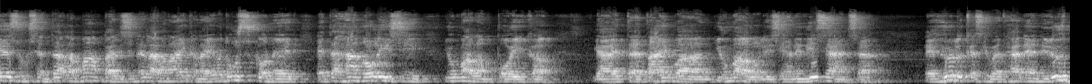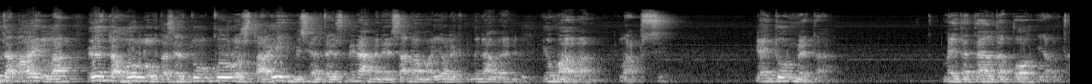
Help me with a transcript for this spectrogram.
Jeesuksen täällä maanpäällisen elämän aikana eivät uskoneet, että hän olisi Jumalan poika ja että taivaan Jumala olisi hänen isänsä, he hylkäsivät hänen, yhtä lailla, yhtä hullulta se kuulostaa ihmiseltä, jos minä menen sanomaan jollekin, minä olen Jumalan lapsi. Ja ei tunneta meitä tältä pohjalta.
